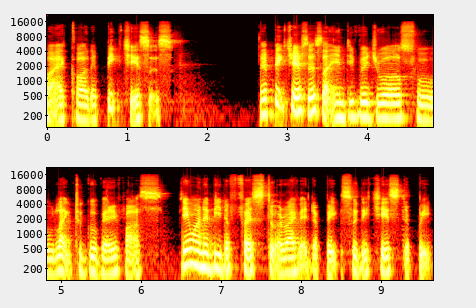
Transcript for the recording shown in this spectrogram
what I call the peak chasers. The peak chasers are individuals who like to go very fast. They want to be the first to arrive at the peak, so they chase the peak.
